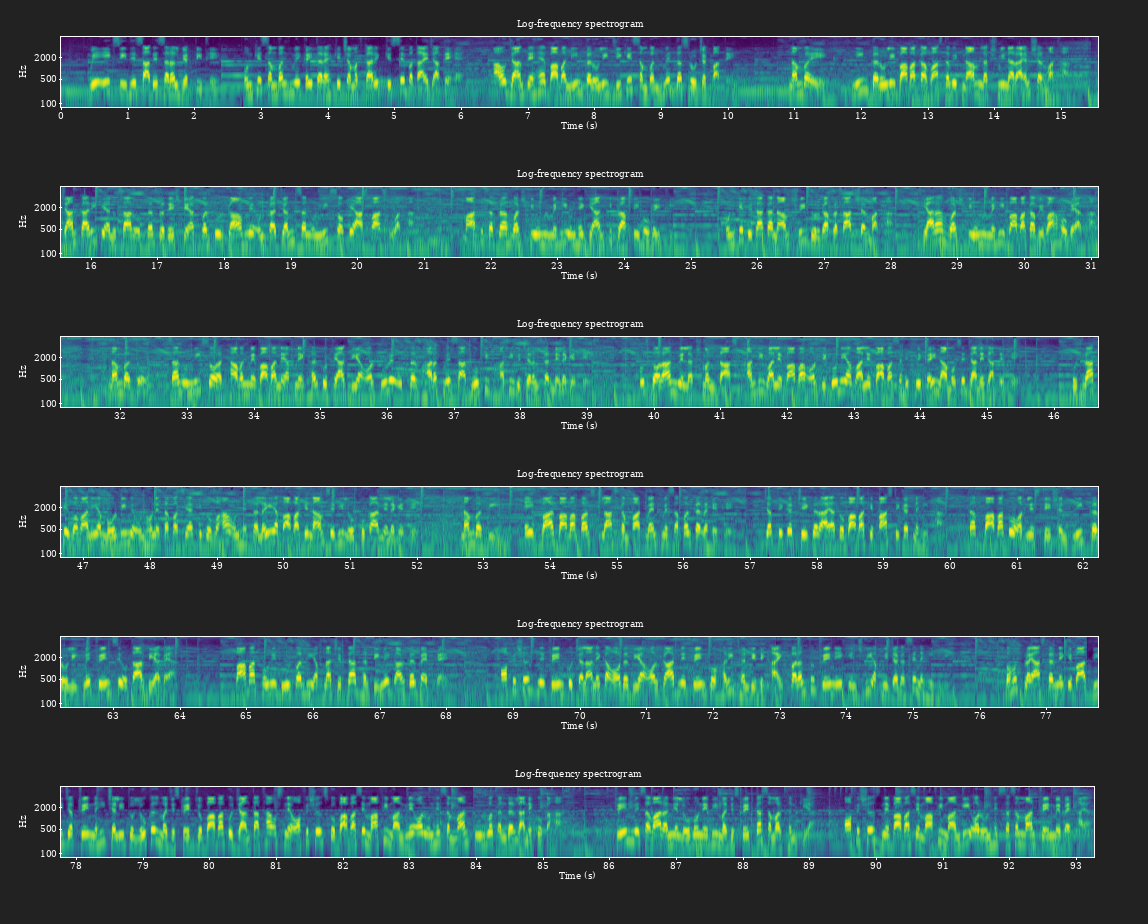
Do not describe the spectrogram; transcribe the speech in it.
वे एक सीधे सादे सरल व्यक्ति थे। उनके संबंध में कई तरह के चमत्कारिक किस्से बताए जाते हैं। आओ जानते हैं बाबा नीम करोली जी के संबंध में दस रोचक बातें। नंबर एक, नीम करोली बाबा का वास्तविक नाम लक्ष्मी नारायण शर्मा था। जानकारी के अनुसार उत्तर प्रदेश के अकबरपुर गाँव में उनका जन्म सन 1900 के आसपास हुआ था। मात्र सत्रह वर्ष की उम्र में ही उन्हें ज्ञान की प्राप्ति हो गई थी। उनके पिता का नाम श्री दुर्गा प्रसाद शर्मा था। ग्यारह वर्ष की उम्र में ही बाबा का विवाह हो गया था। नंबर दो, सन उन्नीस सौ अट्ठावन में बाबा ने अपने घर को त्याग दिया और पूरे उत्तर भारत में साधुओं की भांति विचरण करने लगे थे। उस दौरान वे लक्ष्मण दास खांडी वाले बाबा और तिकोनिया वाले बाबा सहित वे कई नामों से जाने जाते थे। गुजरात के ववानिया मोरबी में उन्होंने तपस्या की तो वहाँ उन्हें तलैया बाबा के नाम से भी लोग पुकारने लगे थे। नंबर तीन, एक बार बाबा फ़र्स्ट क्लास कंपार्टमेंट में सफ़र कर रहे थे। जब टिकट चेकर आया तो बाबा के पास टिकट नहीं था। तब बाबा को अगले स्टेशन नीक करोली में ट्रेन से उतार दिया गया। बाबा थोड़ी दूर पर ही अपना चिपटा धरती में गाड़कर बैठ गए। ऑफिसर्स ने ट्रेन को चलाने का ऑर्डर दिया और गार्ड ने ट्रेन को हरी झंडी दिखाई, परंतु ट्रेन एक इंच भी अपनी जगह से नहीं हिली। बहुत प्रयास करने के बाद भी जब ट्रेन नहीं चली तो लोकल मजिस्ट्रेट जो बाबा को जानता था, उसने ऑफिशियल्स को बाबा से माफ़ी मांगने और उन्हें सम्मान पूर्वक अंदर लाने को कहा। ट्रेन में सवार अन्य लोगों ने भी मजिस्ट्रेट का समर्थन किया। ऑफिशियल्स ने बाबा से माफ़ी मांगी और उन्हें ससम्मान ट्रेन में बैठाया।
